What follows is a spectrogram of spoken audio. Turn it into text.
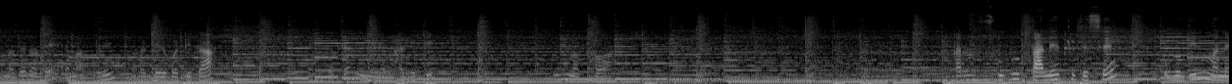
ওনাদের নডে এমা করি মানে দেড় বাটি দাগ এম কাতে নিয়ে ভাগে ঠিক মাখাওয়া কারণ শুধু তালে তেতেছে কোনো দিন ᱢᱟᱱᱮ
